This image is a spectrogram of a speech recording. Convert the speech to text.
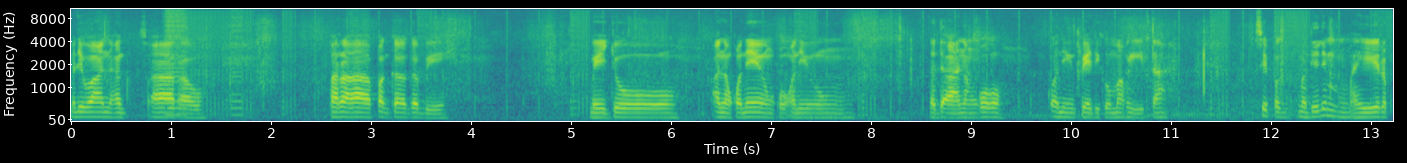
maliwanag sa araw. Para pagkagabi medyo alam ko na yung kung ano yung dadaanan ko kung ano yung pwede ko makita. Kasi pag madilim mahirap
